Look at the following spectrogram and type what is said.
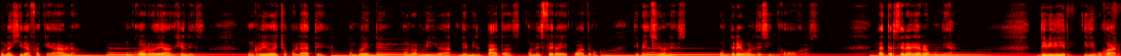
una jirafa que habla, un coro de ángeles, un río de chocolate, un duende, una hormiga de mil patas, una esfera de cuatro dimensiones, un trébol de cinco hojas. La Tercera Guerra Mundial. Dividir dibujar.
